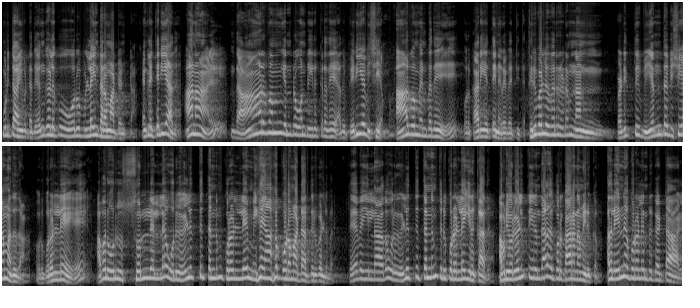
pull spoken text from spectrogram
முடித்தாகிவிட்டது. எங்களுக்கு ஒரு பிள்ளையும் தரமாட்டேன்ட்டான். எங்களுக்கு தெரியாது. ஆனால் இந்த ஆர்வம் என்ற ஒன்று இருக்கிறதே அது பெரிய விஷயம். ஆர்வம் என்பது ஒரு காரியத்தை நிறைவேற்றி திருவள்ளுவரிடம் நான் படித்து வியந்த விஷயம் அதுதான். ஒரு குரல்லே அவர் ஒரு சொல்லல்ல ஒரு எழுத்து தன்னும் குரல்லே மிகையாக போட மாட்டார் திருவள்ளுவர். தேவையில்லாத ஒரு எழுத்து தன்னும் திருக்குறள்லே இருக்காது. அப்படி ஒரு எழுத்து இருந்தால் அதுக்கு ஒரு காரணம் இருக்கும். அதில் என்ன குரல் என்று கேட்டால்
